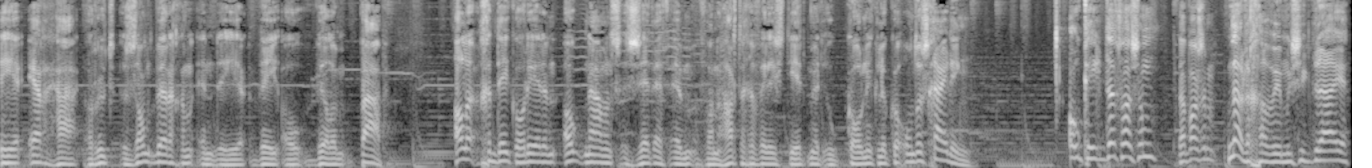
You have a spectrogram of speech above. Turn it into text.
de heer R.H. Ruud Zandbergen... en de heer W.O. Willem Paap. Alle gedecoreerden, ook namens ZFM... van harte gefeliciteerd met uw koninklijke onderscheiding. Oké, dat was hem. Dat was hem. Nou, dan gaan we weer muziek draaien.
